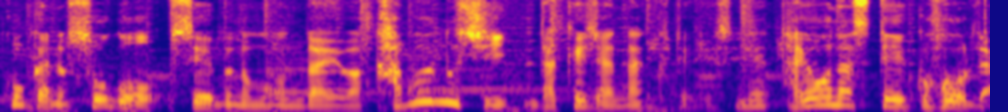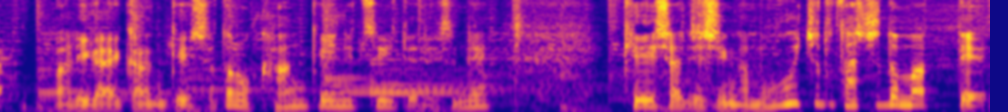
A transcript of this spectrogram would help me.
今回のそごう・西武の問題は株主だけじゃなくてですね多様なステークホルダー、まあ、利害関係者との関係についてですね経営者自身がもう一度立ち止まって、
